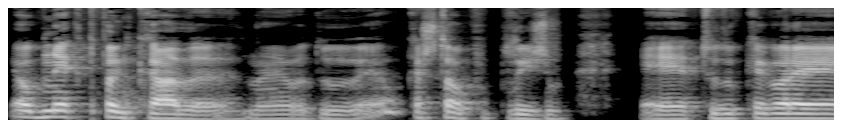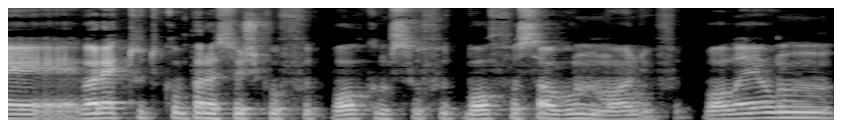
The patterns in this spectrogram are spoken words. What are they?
É o boneco de pancada, não é? O do, é o o populismo. É tudo que agora é. Agora é tudo comparações com o futebol, como se o futebol fosse algum demónio. O futebol é um.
